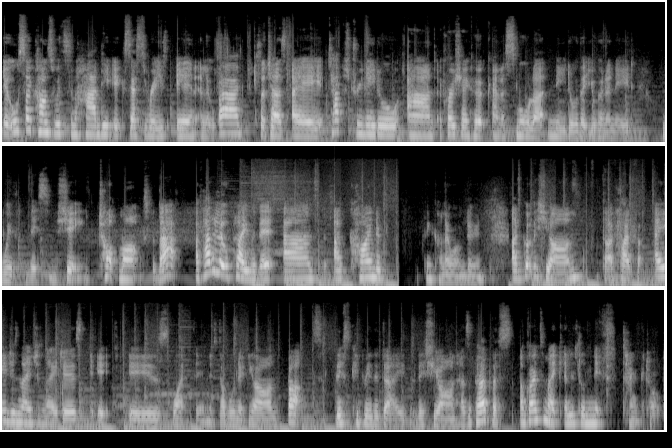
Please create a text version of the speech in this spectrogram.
It also comes with some handy accessories in a little bag, such as a tapestry needle and a crochet hook and a smaller needle that you're going to need with this machine. Top marks for that. I've had a little play with it and I kind of think I know what I'm doing. I've got this yarn that I've had for ages and ages and ages. It is quite thin, it's double knit yarn, but this could be the day that this yarn has a purpose. I'm going to make a little knit tank top.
